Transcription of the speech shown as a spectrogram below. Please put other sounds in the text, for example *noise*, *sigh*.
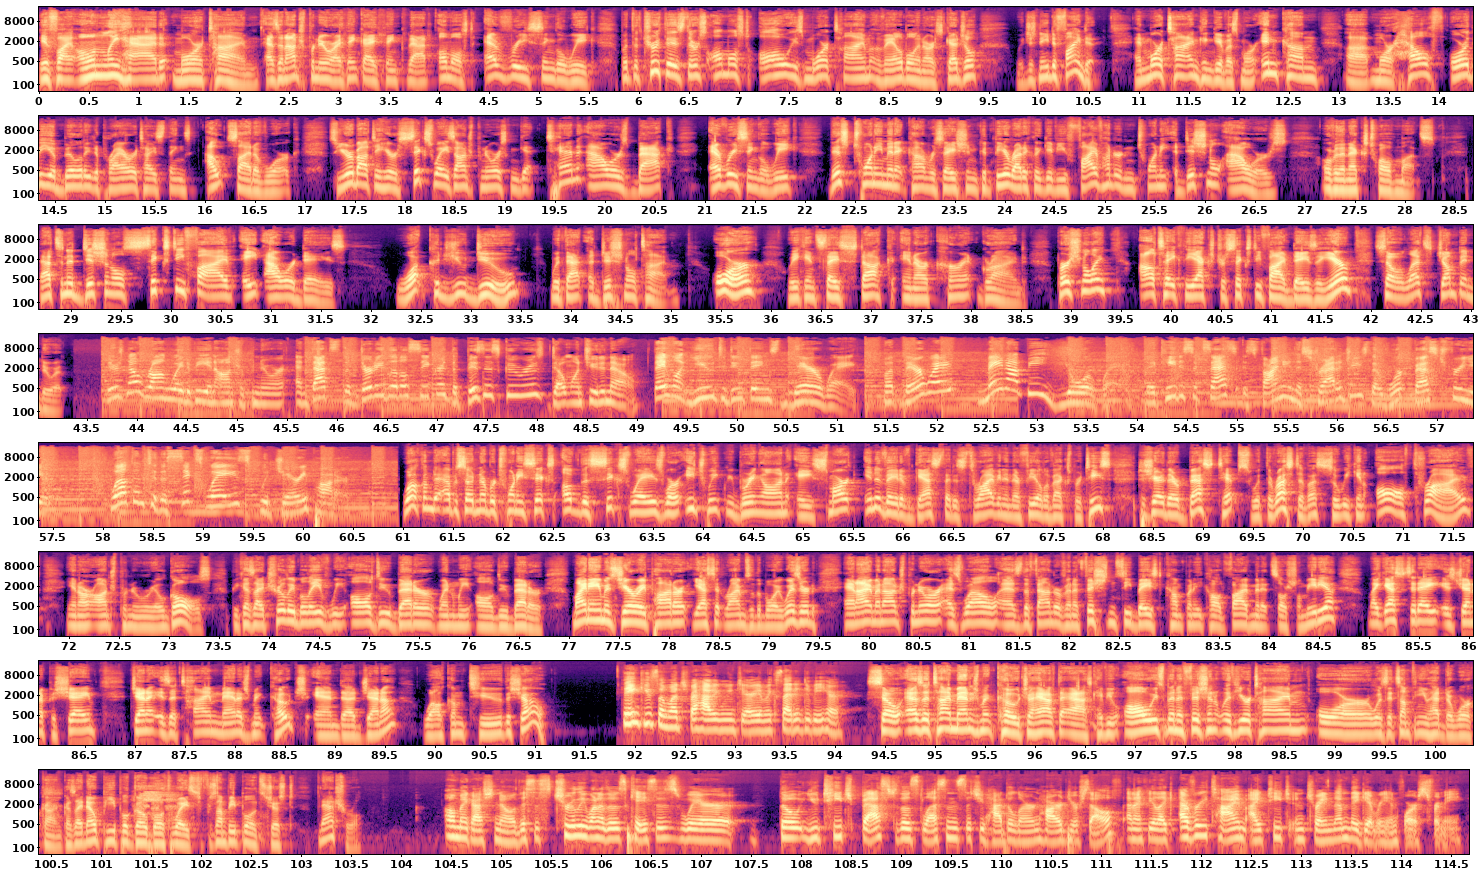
If I only had more time. As an entrepreneur, I think I think that almost every single week. But the truth is, there's almost always more time available in our schedule. We just need to find it. And more time can give us more income, uh, more health, or the ability to prioritize things outside of work. So, you're about to hear six ways entrepreneurs can get 10 hours back every single week. This 20 minute conversation could theoretically give you 520 additional hours over the next 12 months. That's an additional 65 eight hour days. What could you do with that additional time? Or we can stay stuck in our current grind. Personally, I'll take the extra 65 days a year. So let's jump into it. There's no wrong way to be an entrepreneur, and that's the dirty little secret the business gurus don't want you to know. They want you to do things their way, but their way may not be your way. The key to success is finding the strategies that work best for you. Welcome to the Six Ways with Jerry Potter. Welcome to episode number 26 of The Six Ways, where each week we bring on a smart, innovative guest that is thriving in their field of expertise to share their best tips with the rest of us so we can all thrive in our entrepreneurial goals. Because I truly believe we all do better when we all do better. My name is Jerry Potter. Yes, it rhymes with the boy wizard. And I'm an entrepreneur as well as the founder of an efficiency based company called Five Minute Social Media. My guest today is Jenna Piché. Jenna is a time management coach. And uh, Jenna, welcome to the show. Thank you so much for having me, Jerry. I'm excited to be here. So, as a time management coach, I have to ask have you always been efficient with your time, or was it something you had to work on? Because I know people go both ways. For some people, it's just natural. Oh my gosh, no. This is truly one of those cases where though you teach best those lessons that you had to learn hard yourself and i feel like every time i teach and train them they get reinforced for me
